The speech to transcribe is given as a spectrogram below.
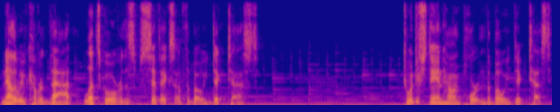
Now that we've covered that, let's go over the specifics of the Bowie Dick test. To understand how important the Bowie Dick test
